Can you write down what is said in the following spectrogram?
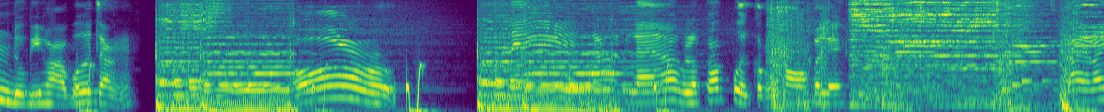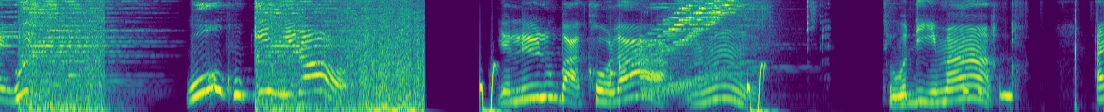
ม ดูมีพาวเวอร์จัง โอ้ แล้วก็เปิดกล่องทองไปเลยได้อะไรหุ้ยวู้คุกกี้ฮีโร่เยลลี่ลูกบาศก์โคล่าอืมถือว่าดีมาก ไอ้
